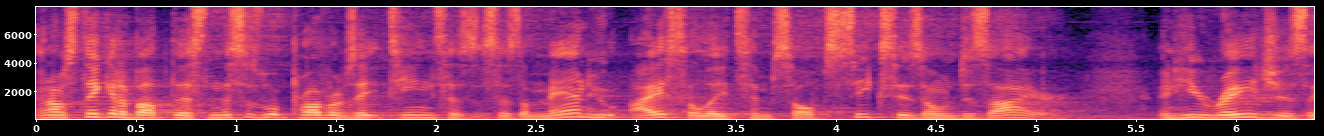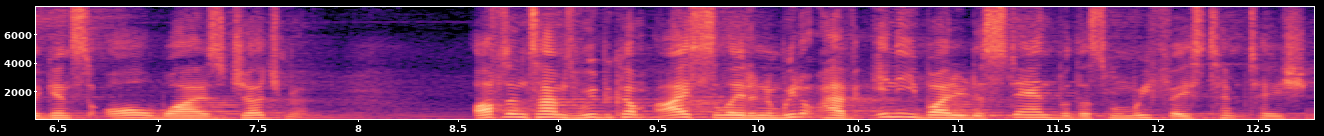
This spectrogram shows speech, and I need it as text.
And I was thinking about this, and this is what Proverbs 18 says it says, A man who isolates himself seeks his own desire, and he rages against all wise judgment. Oftentimes we become isolated and we don't have anybody to stand with us when we face temptation.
